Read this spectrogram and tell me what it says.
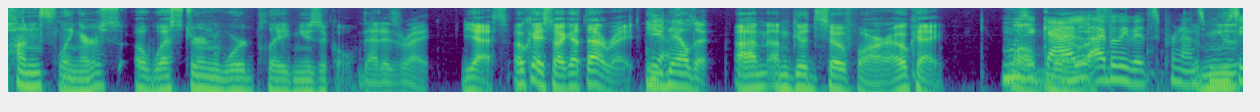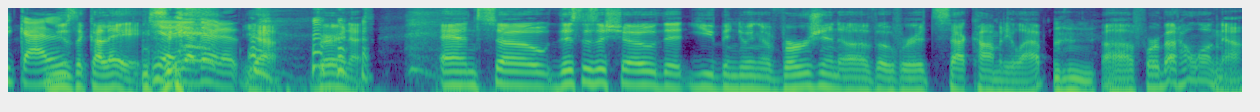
Punslingers, a Western wordplay musical. That is right. Yes. Okay, so I got that right. You Yes. nailed it. I'm I'm good so far. Okay. Well, more or Musical, less. I believe it's pronounced Mu- musical. Musicale. yeah, yeah, there it is. yeah, very nice. And so this is a show that you've been doing a version of over at SAK Comedy Lab Mhm. uh, for about how long now?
